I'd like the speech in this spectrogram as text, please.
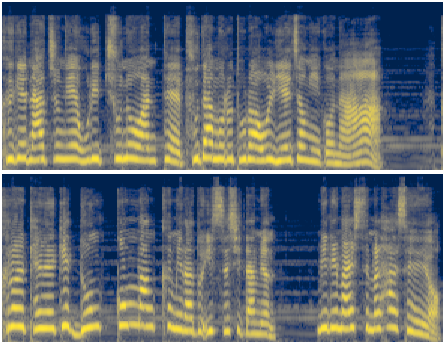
그게 나중에 우리 준호한테 부담으로 돌아올 예정이거나, 그럴 계획이 눈꽃만큼이라도 있으시다면 미리 말씀을 하세요.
